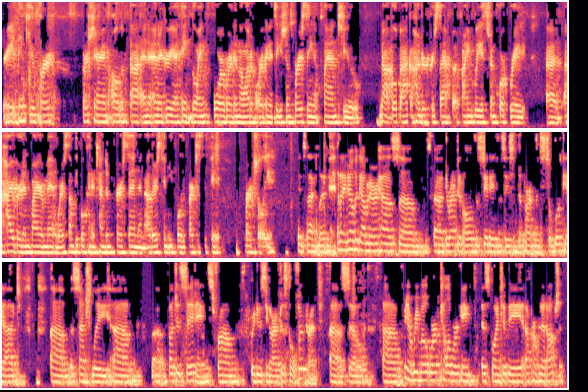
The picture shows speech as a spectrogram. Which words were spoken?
Great. Thank you for for sharing all of that and, and agree. I think going forward in a lot of organizations, we're seeing a plan to not go back 100%, but find ways to incorporate a, a, hybrid environment where some people can attend in person and others can equally participate virtually. Exactly. And I know the governor has um, uh, directed all of the state agencies and departments to look at um, essentially um, uh, budget savings from reducing our fiscal footprint. Uh, so, uh, you know, remote work, teleworking is going to be a permanent option.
